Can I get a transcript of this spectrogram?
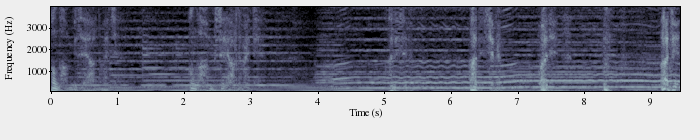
Allah'ım bize yardım et. Allah'ım bize yardım et. Hadi Sevim. Hadi Sevim. Hadi. Hadi.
